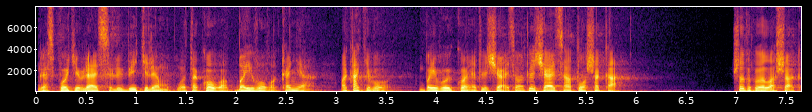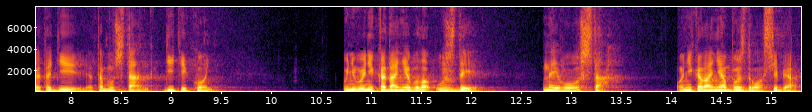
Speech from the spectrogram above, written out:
Господь является любителем вот такого боевого коня. А как его боевой конь отличается? Он отличается от лошака. Что такое лошак? Это, ди, это мустанг, дикий конь. У него никогда не было узды на его устах. Он никогда не обуздывал себя.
